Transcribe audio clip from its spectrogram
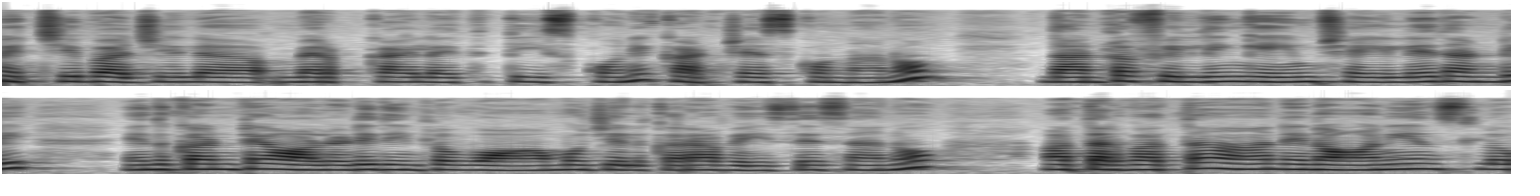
మిర్చి బజ్జీల మిరపకాయలు అయితే తీసుకొని కట్ చేసుకున్నాను. దాంట్లో ఫిల్లింగ్ ఏం చేయలేదండి. ఎందుకంటే ఆల్రెడీ దీంట్లో వాము జీలకర్ర వేసేసాను. ఆ తర్వాత నేను ఆనియన్స్లో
